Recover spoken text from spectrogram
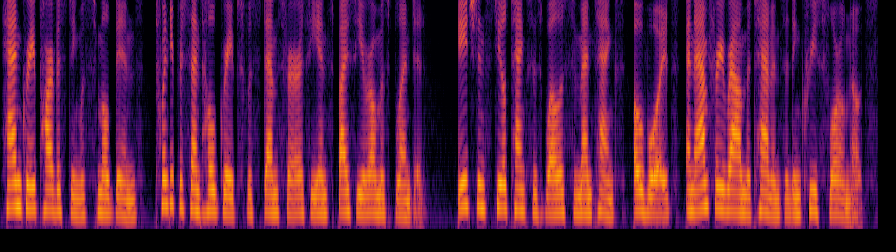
Hand grape harvesting with small bins, 20% whole grapes with stems for earthy and spicy aromas blended. Aged in steel tanks as well as cement tanks, ovoids, and amphorae round the tannins and increase floral notes.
